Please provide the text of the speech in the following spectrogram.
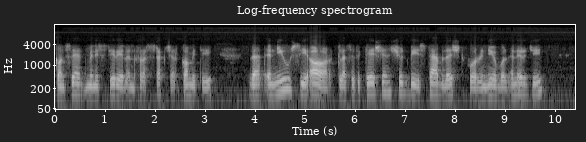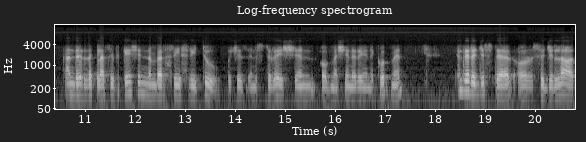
concerned Ministerial Infrastructure Committee that a new CR classification should be established for renewable energy under the classification number 332, which is installation of machinery and equipment, in the register or sigillat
